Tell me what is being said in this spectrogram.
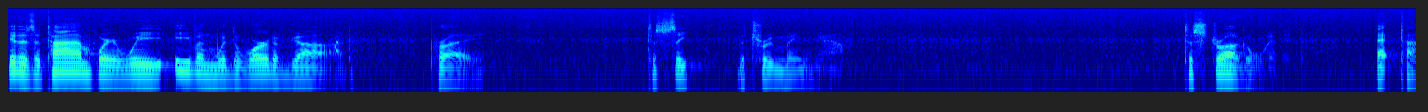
It is a time where we, even with the Word of God, pray to seek the true meaning to struggle with it at times,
